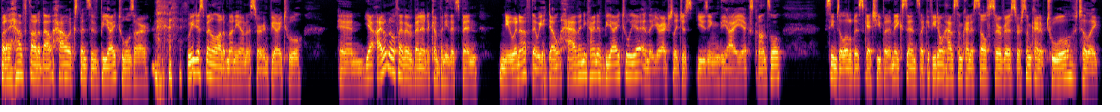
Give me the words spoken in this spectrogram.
but I have thought about how expensive BI tools are. we just spent a lot of money on a certain BI tool. And yeah, I don't know if I've ever been at a company that's been new enough that we don't have any kind of BI tool yet and that you're actually just using the IEX console. Seems a little bit sketchy, but it makes sense. Like if you don't have some kind of self service or some kind of tool to like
